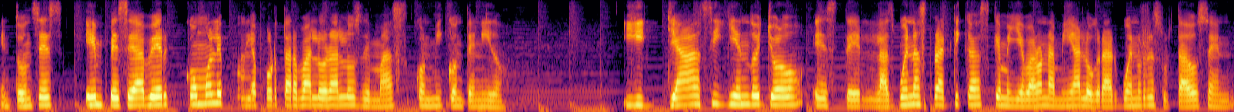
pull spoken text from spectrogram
Entonces empecé a ver cómo le podía aportar valor a los demás con mi contenido. Y ya siguiendo yo este, las buenas prácticas que me llevaron a mí a lograr buenos resultados en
